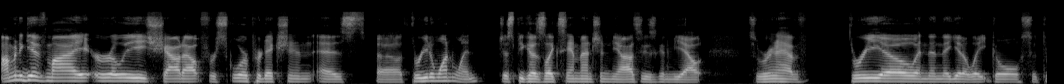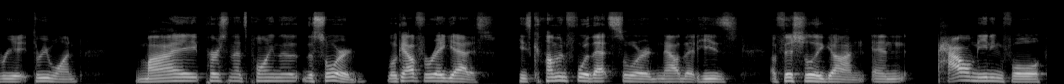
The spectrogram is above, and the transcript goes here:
I'm gonna give my early shout out for score prediction as a three to one win, just because, like Sam mentioned, Miazga is gonna be out, so we're gonna have 3-0 and then they get a late goal, so 3 3 1. My person that's pulling the the sword, look out for Ray Gaddis. He's coming for that sword now that he's officially gone, and how meaningful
